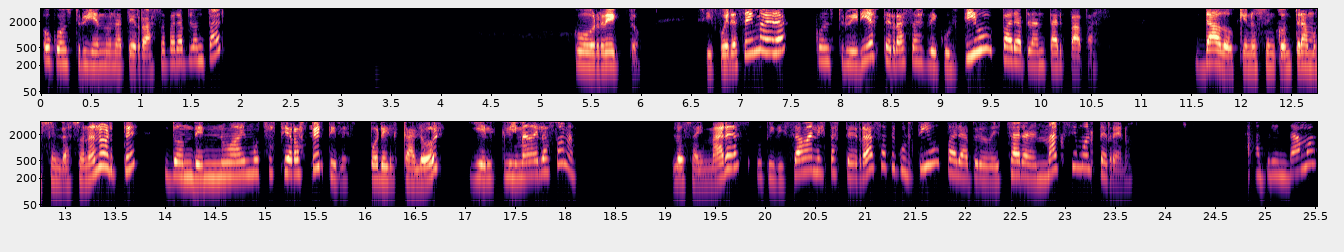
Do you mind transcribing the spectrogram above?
o construyendo una terraza para plantar? Correcto. Si fueras Aymara, construirías terrazas de cultivo para plantar papas. Dado que nos encontramos en la zona norte, donde no hay muchas tierras fértiles por el calor y el clima de la zona. Los aymaras utilizaban estas terrazas de cultivo para aprovechar al máximo el terreno. Aprendamos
